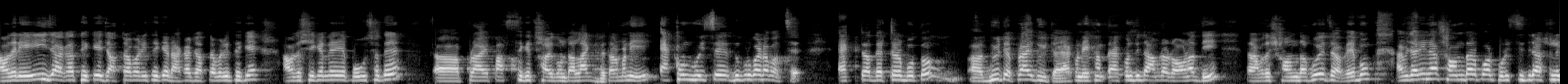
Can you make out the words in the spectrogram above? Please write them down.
আমাদের এই জায়গা থেকে, যাত্রাবাড়ি থেকে ঢাকা যাত্রাবাড়ি থেকে আমাদের সেখানে পৌঁছাতে প্রায় পাঁচ থেকে ছয় ঘণ্টা লাগবে। তার মানে এখন হয়েছে দুপুর কয়টা পাচ্ছে একটা দেড়টার মতো দুইটা, প্রায় দুইটা। এখন এখান এখন যদি আমরা রওনা দিই, তাহলে আমাদের সন্ধ্যা হয়ে যাবে এবং আমি জানি না সন্ধ্যার পর পরিস্থিতিটা আসলে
